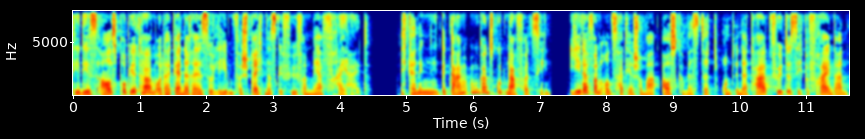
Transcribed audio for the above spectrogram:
Die, die es ausprobiert haben oder generell so leben, versprechen das Gefühl von mehr Freiheit. Ich kann den Gedanken ganz gut nachvollziehen. Jeder von uns hat ja schon mal ausgemistet und in der Tat fühlt es sich befreiend an,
